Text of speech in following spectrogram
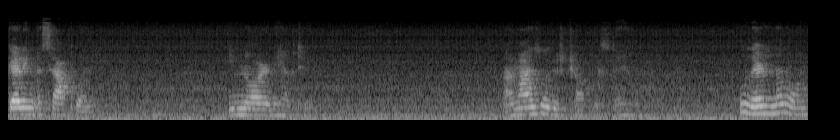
getting a sapling. Even though I already have two. I might as well just chop this down. Ooh, there's another one.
